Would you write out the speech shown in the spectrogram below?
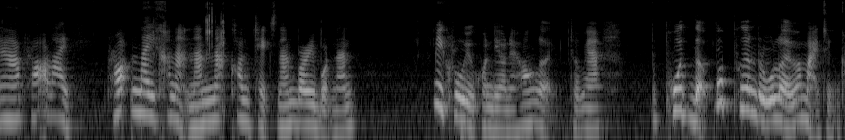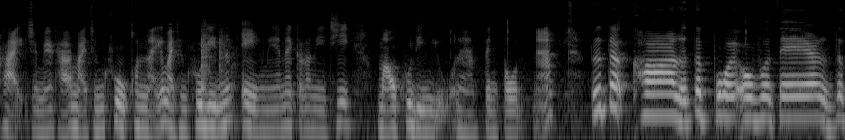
นะคะเพราะอะไร เพราะในขณะนั้นณ context นั้นบริบทนั้น มีครูอยู่คนเดียวในห้องเลยถูกไหมคะ พูดเดอะปุ๊บเพื่อนรู้เลยว่าหมายถึงใครใช่ไหมคะหมายถึงครูคนไหนก็หมายถึงครูดีมนั่นเองเนี่ยในกรณีที่เมาส์ครูดีมอยู่นะเป็นต้นนะหรือ the car หรือ the boy over there หรือ the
